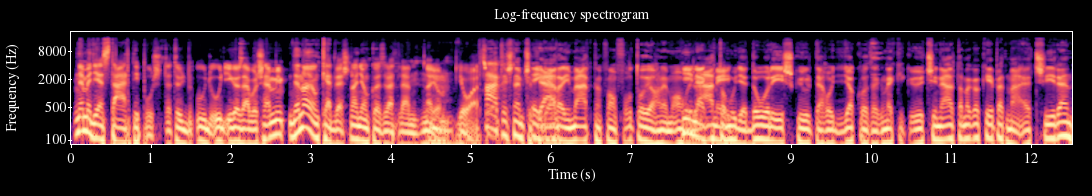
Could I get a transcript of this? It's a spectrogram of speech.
nem egy ilyen sztár típus, tehát úgy, úgy, úgy igazából semmi, de nagyon kedves, nagyon közvetlen, nagyon jó arc. Hát és nem csak Igen. Járai Márknak van fotója, hanem ahogy Kinek látom, még? ugye Dóri is küldte, hogy gyakorlatilag nekik ő csinálta meg a képet, már Sheeran,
